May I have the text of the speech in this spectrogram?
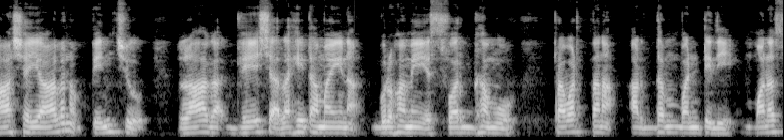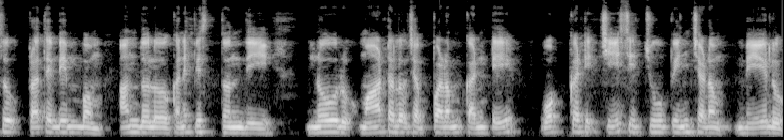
ఆశయాలను పెంచు. రాగ ద్వేషరహితమైన గృహమే స్వర్గము. ప్రవర్తన అర్థం వంటిది. మనసు ప్రతిబింబం అందులో కనిపిస్తుంది. నూరు మాటలు చెప్పడం కంటే ఒక్కటి చేసి చూపించడం మేలు.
